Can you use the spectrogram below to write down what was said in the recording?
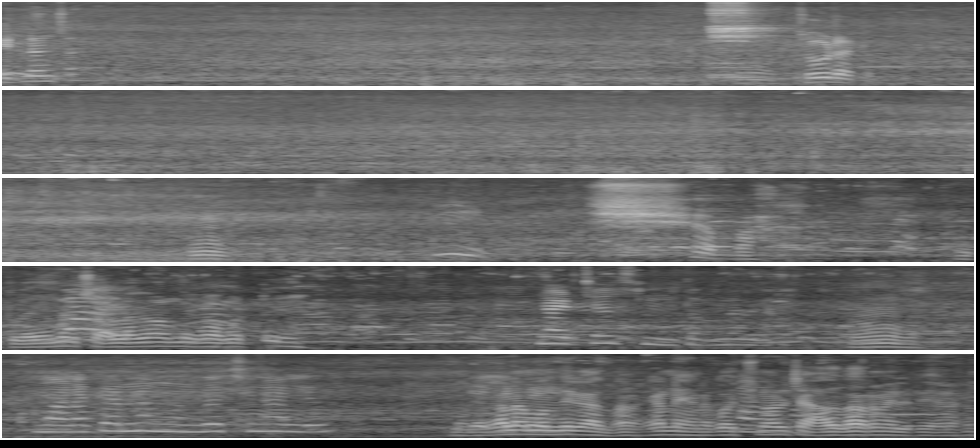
ఇటు నుంచో. చూడటు. అబ్బా. క్లైమేట్ చల్లగా ఉంది కాబట్టి నడిచేస్తుంది తొందరగా. మనకన్నా ముందు వచ్చిన వాళ్ళు మనకన్నా ముందు కాదు మనకన్నా వెనక వచ్చిన వాళ్ళు చాలా దూరం వెళ్ళిపోయారు.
